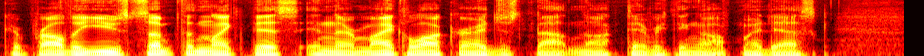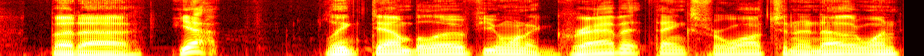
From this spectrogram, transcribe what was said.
could probably use something like this in their mic locker. I just about knocked everything off my desk. But uh, yeah, link down below if you want to grab it. Thanks for watching another one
